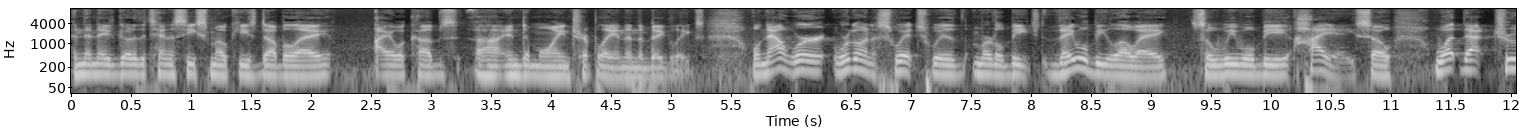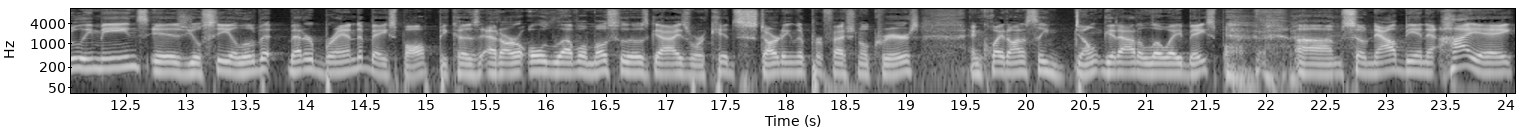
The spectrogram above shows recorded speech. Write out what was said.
and then they'd go to the Tennessee Smokies Double A, Iowa Cubs uh, in Des Moines, AAA, and then the big leagues. Well, now we're we're going to switch with Myrtle Beach. They will be low A, so we will be high A. So what that truly means is you'll see a little bit better brand of baseball because at our old level, most of those guys were kids starting their professional careers, and quite honestly, don't get out of low A baseball. um, so now being at high A,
